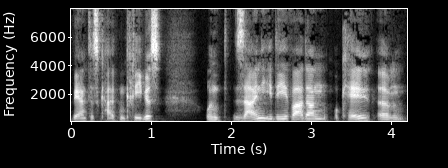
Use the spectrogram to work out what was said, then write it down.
während des Kalten Krieges. Und seine Idee war dann, okay, ähm,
